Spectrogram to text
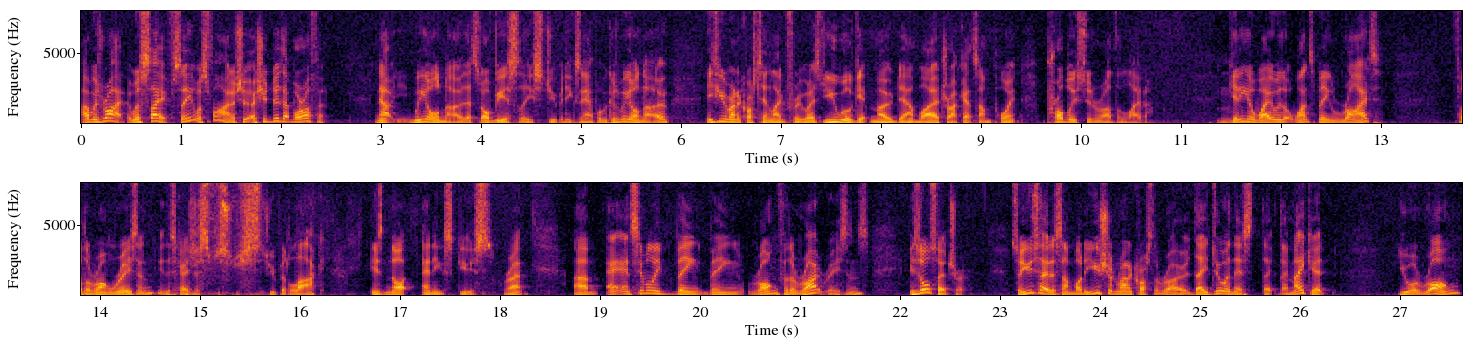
I was right. It was safe. See, it was fine. I should, I should do that more often. Now, we all know that's an obviously stupid example because we all know if you run across 10 lane freeways, you will get mowed down by a truck at some point, probably sooner rather than later. Getting away with it once, being right for the wrong reason, in this case, just st- stupid luck, is not an excuse, right? Um, and, and similarly, being being wrong for the right reasons is also true. So you say to somebody, "You should run across the road." They do, and they, they they make it. You are wrong,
